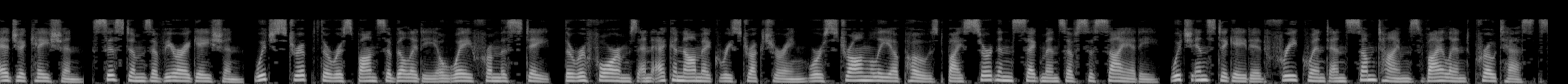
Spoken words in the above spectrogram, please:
education, systems of irrigation, which stripped the responsibility away from the state. The reforms and economic restructuring were strongly opposed by certain segments of society, which instigated frequent and sometimes violent protests,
